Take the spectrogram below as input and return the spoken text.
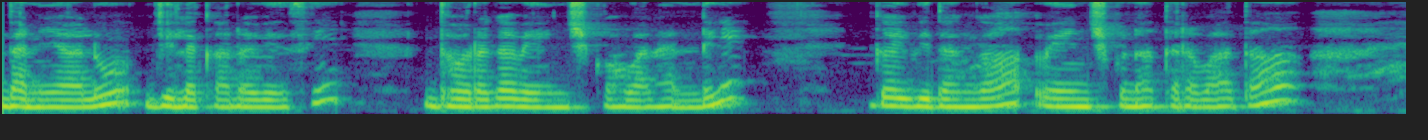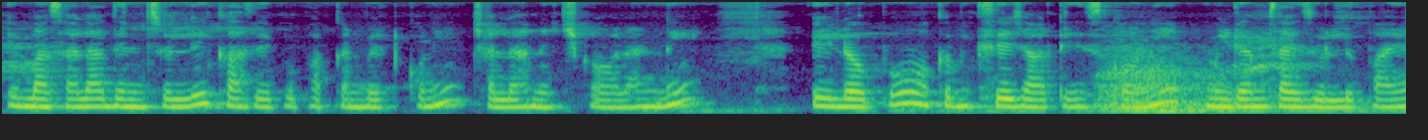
ధనియాలు జీలకర్ర వేసి దోరగా వేయించుకోవాలండి. ఇంకా ఈ విధంగా వేయించుకున్న తర్వాత ఈ మసాలా దినుసుల్ని కాసేపు పక్కన పెట్టుకొని చల్లనిచ్చుకోవాలండి ఈలోపు ఒక మిక్సీ జార్ తీసుకొని మీడియం సైజు ఉల్లిపాయ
